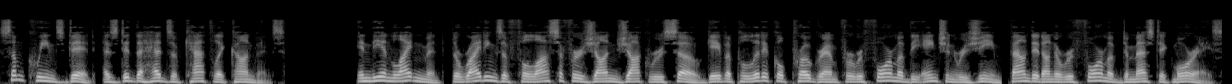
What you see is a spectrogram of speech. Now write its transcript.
Some queens did, as did the heads of Catholic convents. In the Enlightenment, the writings of philosopher Jean-Jacques Rousseau gave a political program for reform of the ancien régime, founded on a reform of domestic mores.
